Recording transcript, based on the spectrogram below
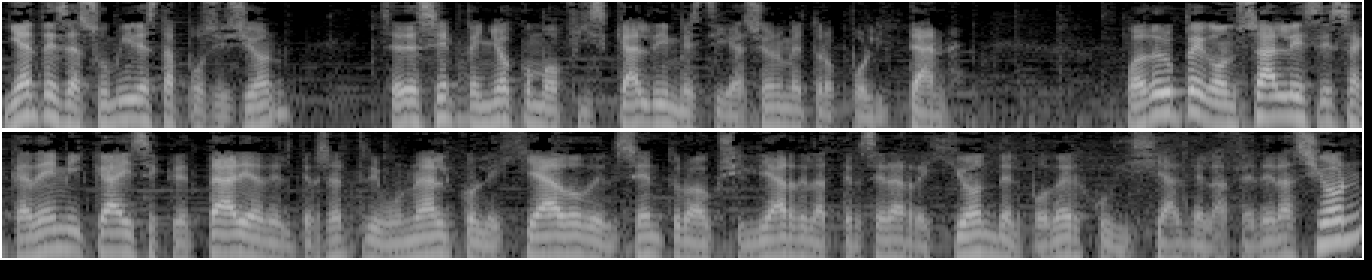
y antes de asumir esta posición se desempeñó como fiscal de investigación metropolitana. Guadalupe González es académica y secretaria del Tercer Tribunal Colegiado del Centro Auxiliar de la Tercera Región del Poder Judicial de la Federación.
